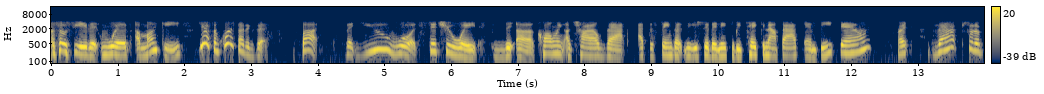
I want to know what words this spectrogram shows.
associated with a monkey. Yes, of course that exists, but that you would situate the uh, calling a child that at the same time that you say they need to be taken out back and beat down, right? That sort of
